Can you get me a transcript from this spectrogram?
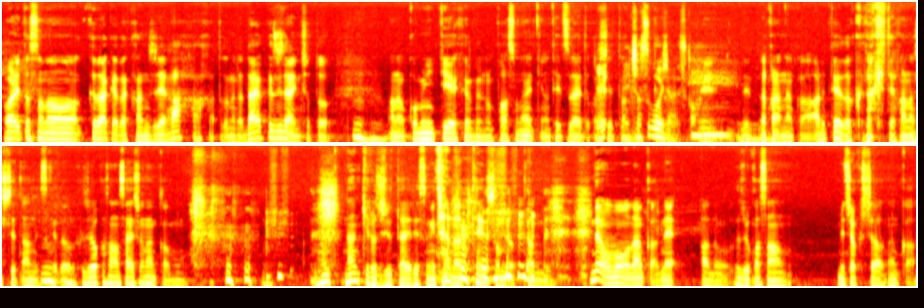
割とその砕けた感じで、あははとか、なんか大学時代にちょっと、うんうん。あの、コミュニティ FM のパーソナリティの手伝いとかしてたんですめっちゃすごいじゃないですか。ねでだからなんかある程度砕けて話してたんですけど、藤岡さんは最初なんかもう、何何キロ渋滞ですみたいなテンションだったんで。でももうなんかね、あの、藤岡さん、めちゃくちゃなんか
